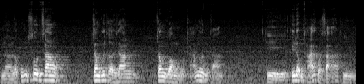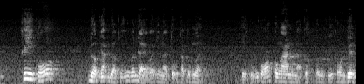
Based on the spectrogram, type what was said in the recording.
là nó cũng xôn xao trong cái thời gian trong vòng một tháng hơn một tháng thì cái động thái của xã thì khi có được nhận được những vấn đề coi như là tụ tập đông người thì cũng có công an là cử các đồng chí công an viên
